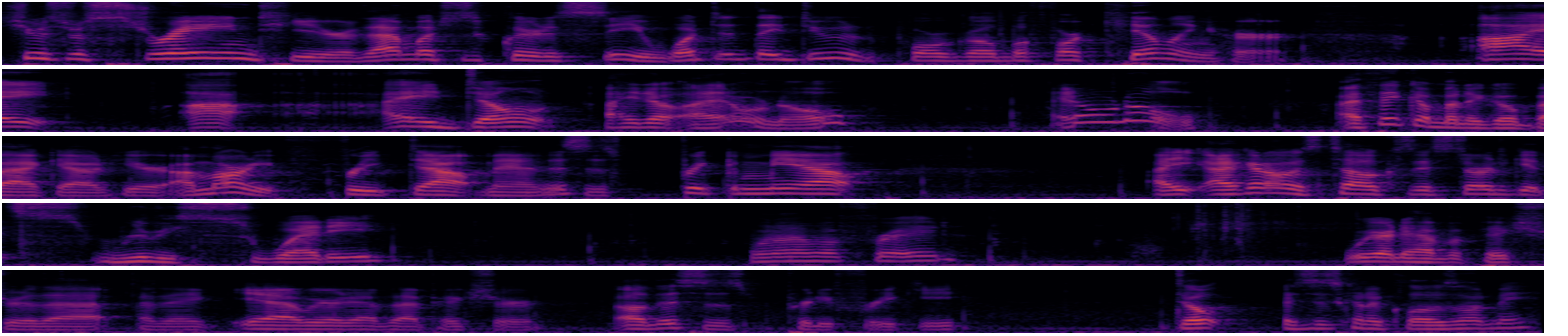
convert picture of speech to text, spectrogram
She was restrained here. That much is clear to see. What did they do to the poor girl before killing her? I, I, I don't, I don't, I don't know. I don't know. I think I'm gonna go back out here. I'm already freaked out, man. This is freaking me out. I, I can always tell because they start to get really sweaty when I'm afraid. We already have a picture of that, I think. Yeah, we already have that picture. Oh, this is pretty freaky. Don't. Is this gonna close on me?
